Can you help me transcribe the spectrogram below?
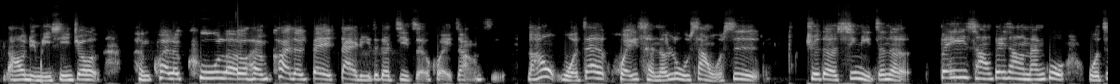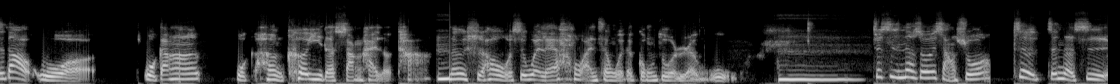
然后女明星就很快的哭了，就很快的被带离这个记者会这样子。然后我在回程的路上，我是觉得心里真的非常非常难过。我知道我我刚刚我很刻意的伤害了他，那个时候我是为了要完成我的工作任务，嗯，就是那时候想说。这真的是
